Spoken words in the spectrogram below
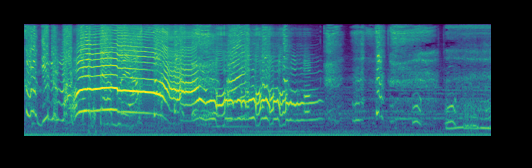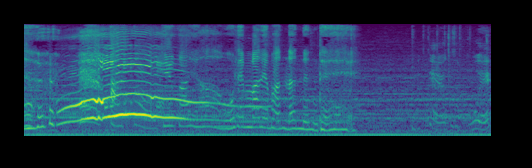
거기는 막혔다고요. 이봐요. 오랜만에 만났는데. 야, 여기서 뭐해?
